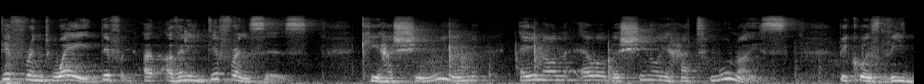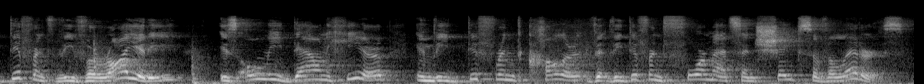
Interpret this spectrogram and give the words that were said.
different way, different of, of any differences. Ki hashinuyim einon elo b'shinui hatmunois because the difference, the variety is only down here in the different color, the, the different formats and shapes of the letters.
